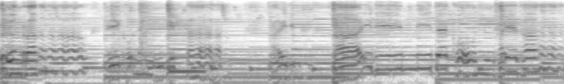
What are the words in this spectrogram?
เรื่องราวให้คนติดตาขายดีขายดีมีแต่คนไทยทาน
